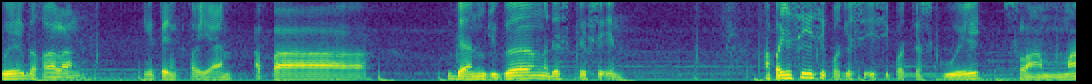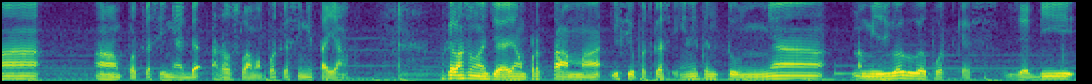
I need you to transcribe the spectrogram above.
Gue bakalan ngingetin ke kalian apa dan juga ngedeskripsiin. Apa aja sih isi podcast isi podcast gue selama uh, podcast ini ada atau selama podcast ini tayang? Oke langsung aja. Yang pertama isi podcast ini tentunya namanya juga Google Podcast. Jadi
